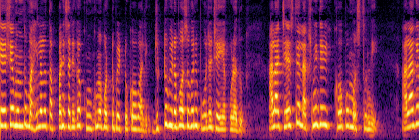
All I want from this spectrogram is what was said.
చేసే ముందు మహిళలు తప్పనిసరిగా కుంకుమ బొట్టు పెట్టుకోవాలి. జుట్టు విరబోసుకొని పూజ చేయకూడదు. అలా చేస్తే లక్ష్మీదేవికి కోపం వస్తుంది. అలాగే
